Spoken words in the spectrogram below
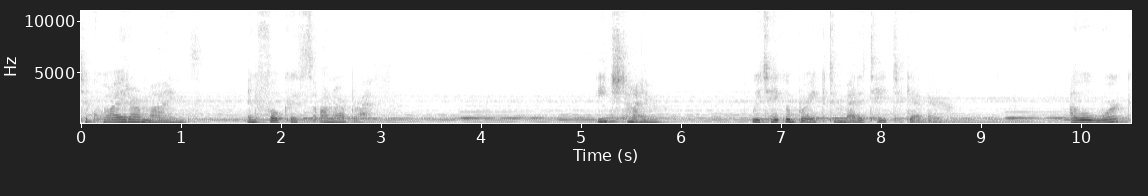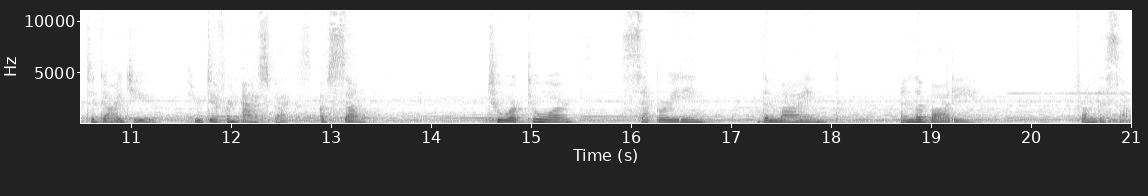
to quiet our minds and focus on our breath. Each time we take a break to meditate together, I will work to guide you through different aspects of self to work towards separating the mind and the body from the self.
